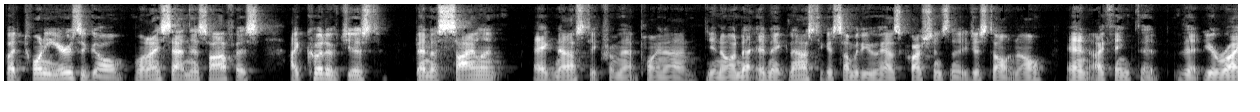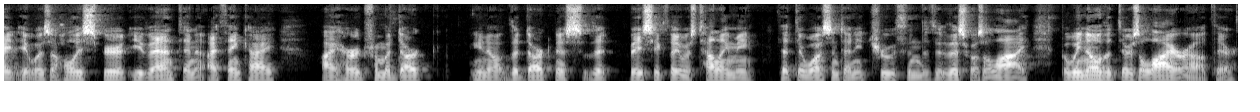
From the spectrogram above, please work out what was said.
But 20 years ago, when I sat in this office, I could have just been a silent agnostic from that point on. You know, an agnostic is somebody who has questions and they just don't know. And I think that that you're right. It was a Holy Spirit event, and I think I I heard from a dark, you know, the darkness that basically was telling me that there wasn't any truth and that this was a lie. But we know that there's a liar out there.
